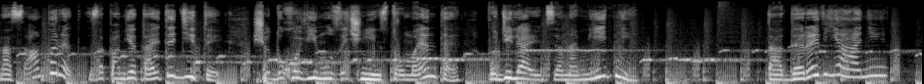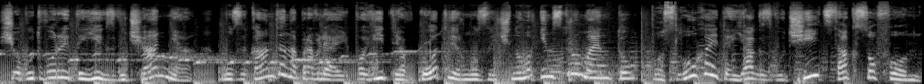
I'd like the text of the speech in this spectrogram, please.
насамперед запам'ятайте, діти, що духові музичні інструменти поділяються на мідні та дерев'яні. Щоб утворити їх звучання, музиканти направляють повітря в отвір музичного інструменту. Послухайте, як звучить саксофон.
